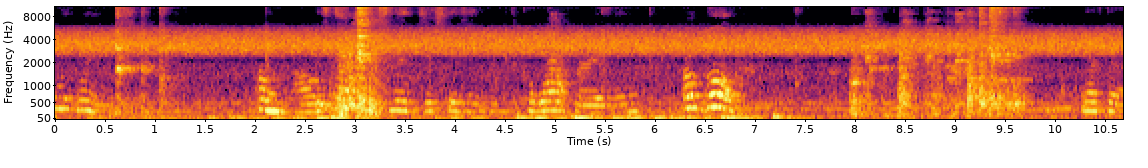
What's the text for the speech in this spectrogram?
point wins. Oh no. Captain Smith just isn't cooperating. Oh, go. You have.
